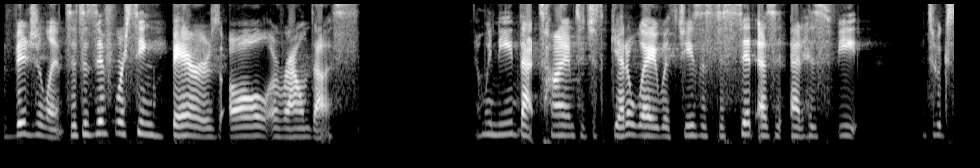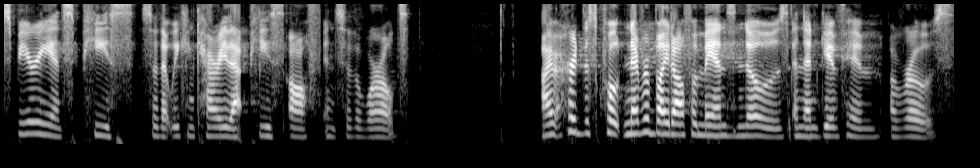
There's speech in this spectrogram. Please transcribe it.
vigilant. It's as if we're seeing bears all around us. And we need that time to just get away with Jesus, to sit as, at his feet, and to experience peace so that we can carry that peace off into the world. I heard this quote never bite off a man's nose and then give him a rose.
